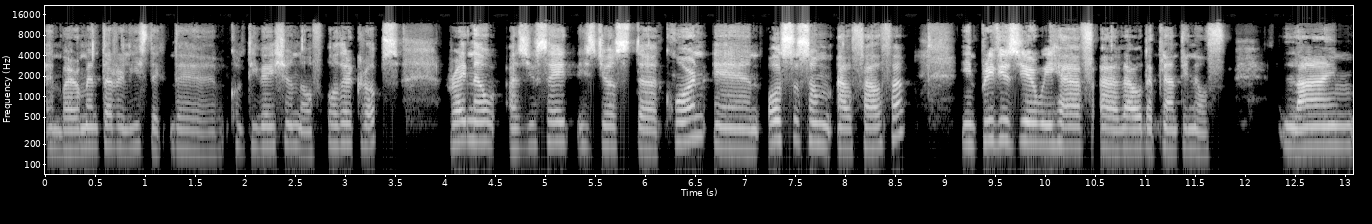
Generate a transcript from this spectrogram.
environmental release, the, the, cultivation of other crops. Right now, as you said, it's just uh, corn and also some alfalfa. In previous year, we have allowed the planting of lime,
